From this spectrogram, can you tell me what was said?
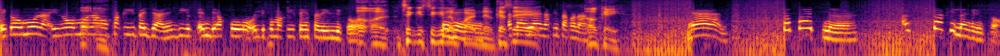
Ikaw muna, ikaw muna ang pakita dyan. Hindi, hindi ako, hindi ko makita yung sarili ko. Oo, sige, sige lang partner. Kasi, Ito, yan, nakita ko na. okay. Yan. So, partner, at sa akin lang ganito.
